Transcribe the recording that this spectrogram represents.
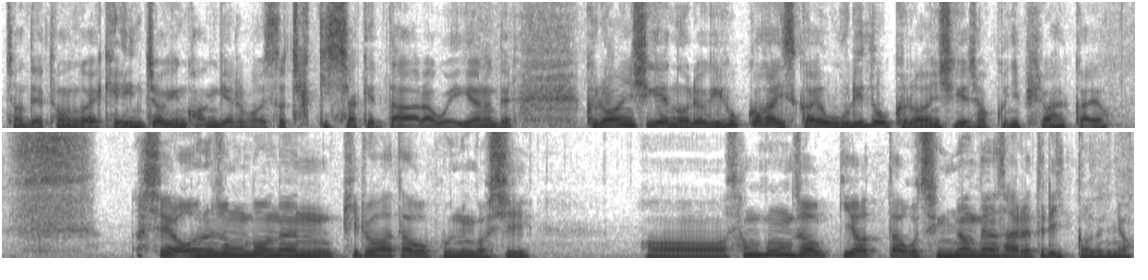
전 대통령과의 개인적인 관계를 벌써 찾기 시작했다라고 얘기하는데 그런 식의 노력이 효과가 있을까요? 우리도 그런 식의 접근이 필요할까요? 사실 어느 정도는 필요하다고 보는 것이 어, 성공적이었다고 증명된 사례들이 있거든요.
